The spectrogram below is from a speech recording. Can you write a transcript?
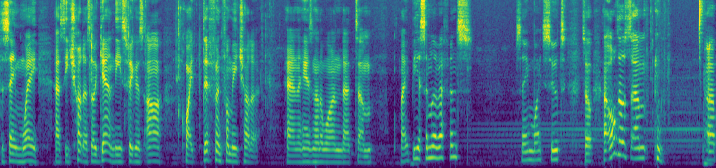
the same way as each other. So again, these figures are quite different from each other. And here's another one that um, might be a similar reference same white suit. So uh, all those um, uh,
